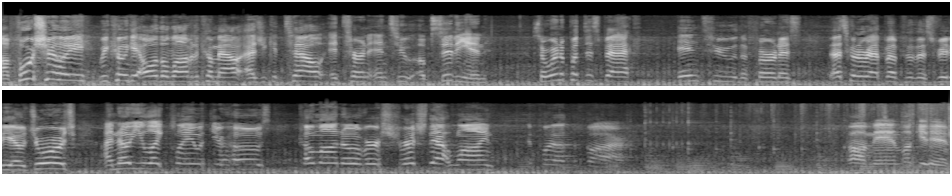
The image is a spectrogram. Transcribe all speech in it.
Unfortunately, we couldn't get all the lava to come out. As you can tell, it turned into obsidian. So we're gonna put this back into the furnace. That's gonna wrap up for this video. George, I know you like playing with your hose. Come on over, stretch that line, and put out the fire. Oh man, look at him.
